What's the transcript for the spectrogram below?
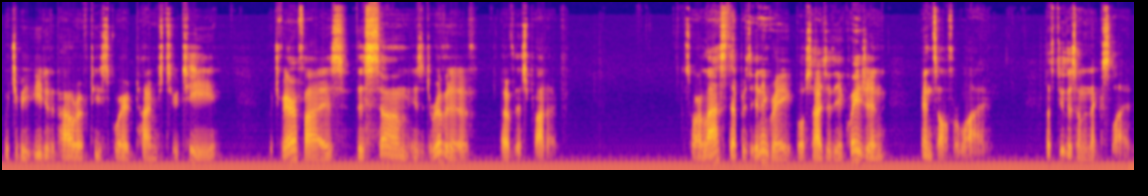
which would be e to the power of t squared times 2t, which verifies this sum is a derivative of this product. So our last step is to integrate both sides of the equation and solve for y. Let's do this on the next slide.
